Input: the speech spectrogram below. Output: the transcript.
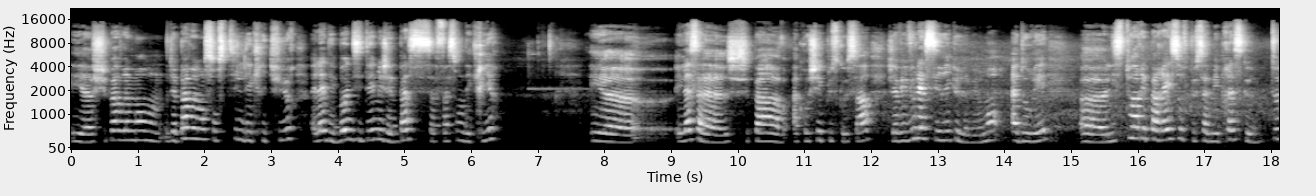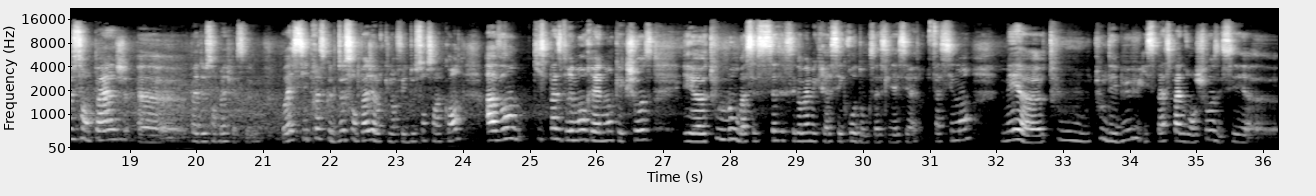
et euh, je suis pas vraiment, j'aime pas vraiment son style d'écriture. Elle a des bonnes idées mais j'aime pas sa façon d'écrire. Et, et là ça, je suis pas accroché plus que ça. J'avais vu la série que j'avais vraiment adorée. Euh, l'histoire est pareille sauf que ça met presque 200 pages, euh, pas 200 pages parce que, ouais si presque 200 pages alors qu'il en fait 250 avant qu'il se passe vraiment réellement quelque chose. Et euh, tout le long bah, c'est quand même écrit assez gros donc ça se lit assez facilement. Mais tout, tout, le début il se passe pas grand chose et c'est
